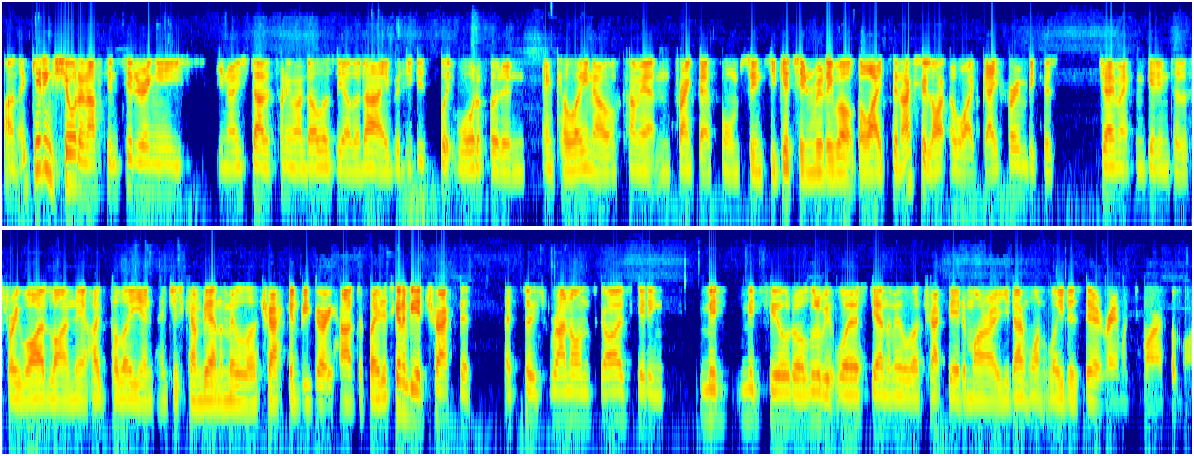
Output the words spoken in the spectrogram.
uh, getting short enough considering he's you know he started twenty one dollars the other day, but he did split Waterford and and Colino have come out and frank that form since he gets in really well at the weights, and I actually like the wide gate for him because J-Mac can get into the three wide line there, hopefully, and, and, just come down the middle of the track and be very hard to beat. It's going to be a track that, that suits run-ons, guys, getting mid midfield or a little bit worse down the middle of the track there tomorrow. You don't want leaders there at Randwick tomorrow for mine.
